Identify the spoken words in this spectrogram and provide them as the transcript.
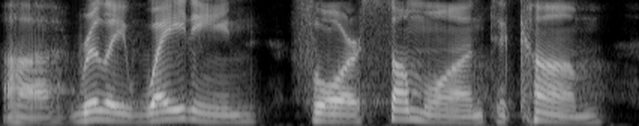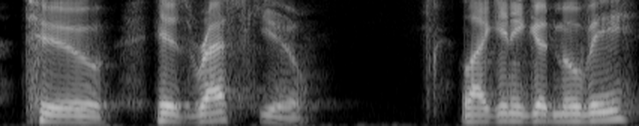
uh, really waiting for someone to come to his rescue. Like any good movie,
